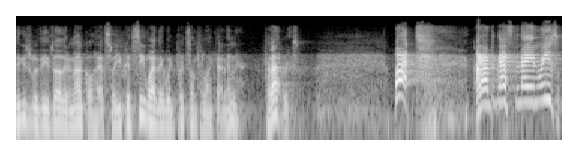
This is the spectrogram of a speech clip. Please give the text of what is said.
These were these other knuckleheads. So you could see why they would put something like that in there for that reason. But I don't think that's the main reason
